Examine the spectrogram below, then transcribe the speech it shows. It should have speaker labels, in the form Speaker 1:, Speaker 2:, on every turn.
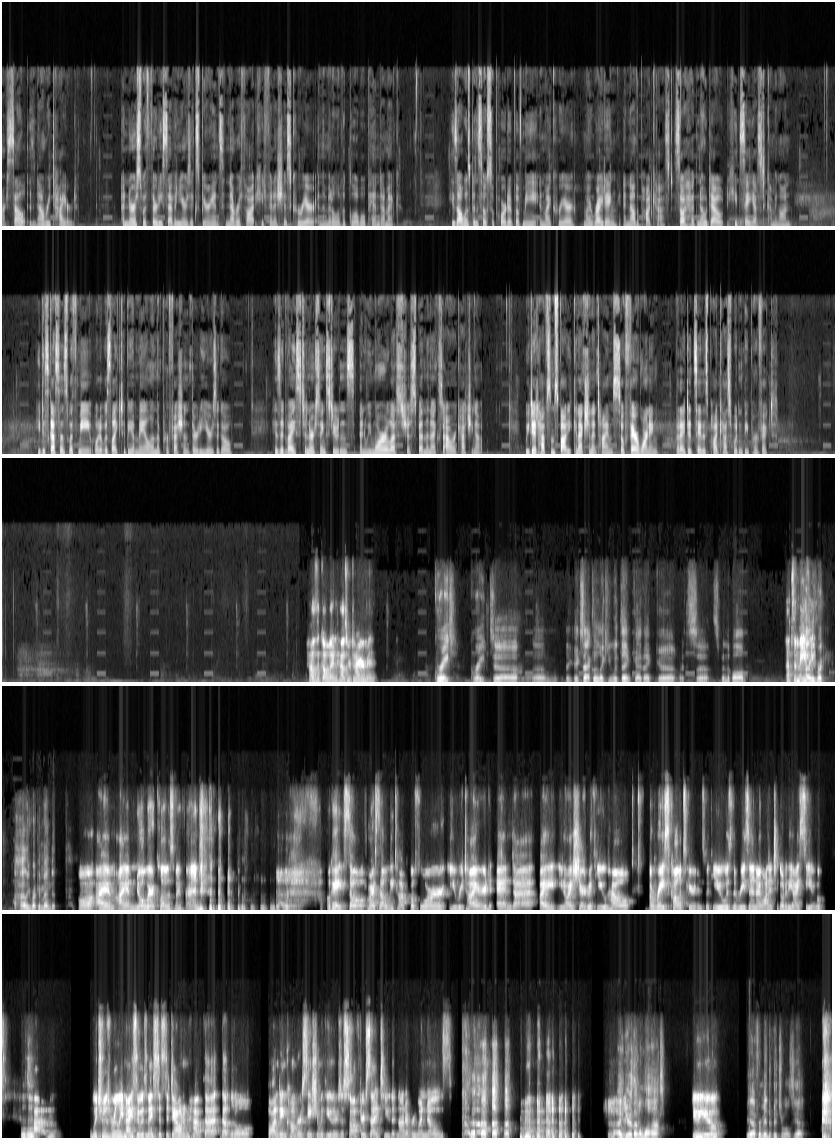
Speaker 1: Marcel is now retired. A nurse with 37 years' experience never thought he'd finish his career in the middle of a global pandemic. He's always been so supportive of me in my career, my writing, and now the podcast, so I had no doubt he'd say yes to coming on. He discusses with me what it was like to be a male in the profession 30 years ago, his advice to nursing students, and we more or less just spend the next hour catching up. We did have some spotty connection at times, so fair warning, but I did say this podcast wouldn't be perfect.
Speaker 2: How's it going? How's retirement?
Speaker 3: Great, great. Uh, um, exactly like you would think. I think uh, it's uh, it's been the bomb.
Speaker 2: That's
Speaker 3: I highly,
Speaker 2: amazing.
Speaker 3: rec- I highly recommend it.
Speaker 2: Oh, I am I am nowhere close, my friend. okay, so Marcel, we talked before you retired, and uh, I, you know, I shared with you how a race call experience with you was the reason I wanted to go to the ICU,
Speaker 3: Mhm.
Speaker 2: um, which was really nice. It was nice to sit down and have that that little bonding conversation with you. There's a softer side to you that not everyone knows.
Speaker 3: I hear that a lot.
Speaker 2: Do you?
Speaker 3: Yeah, from individuals. Yeah,
Speaker 2: okay,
